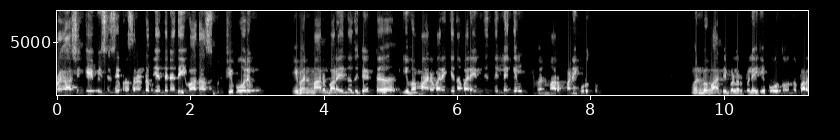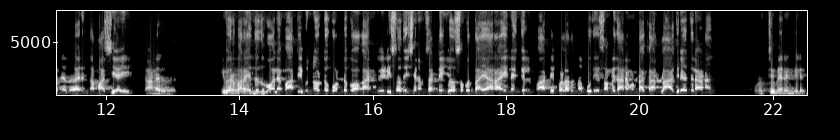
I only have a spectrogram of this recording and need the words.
പ്രകാശും കെ. പി. സി. സി പ്രസിഡന്റും എന്തിന് ദീപാദാസ് മുൻഷി പോലും ഇവന്മാർ പറയുന്നത് കേട്ട് ഇവന്മാർ വരയ്ക്കുന്ന വരയിൽ നിന്നില്ലെങ്കിൽ ഇവന്മാർ പണി കൊടുക്കും മുൻപ് പാർട്ടി പിളർപ്പിലേക്ക് പോകുന്നു എന്ന് പറഞ്ഞത് ആരും തമാശയായി കാണരുത്. ഇവർ പറയുന്നത് പോലെ പാർട്ടി മുന്നോട്ട് കൊണ്ടുപോകാൻ വി ഡി സതീശനും സണ്ണി ജോസഫും തയ്യാറായില്ലെങ്കിൽ പാർട്ടി പിളർന്ന് പുതിയ സംവിധാനം ഉണ്ടാക്കാനുള്ള ആഗ്രഹത്തിലാണ് കുറച്ചുപേരെങ്കിലും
